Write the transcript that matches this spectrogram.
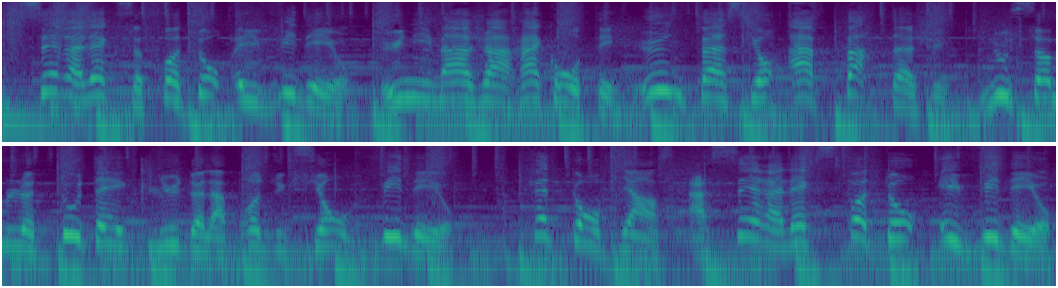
Seralex photo et vidéo. Une image à raconter, une passion à partager. Nous sommes le tout inclus de la production vidéo. Faites confiance à Seralex photo et vidéo.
